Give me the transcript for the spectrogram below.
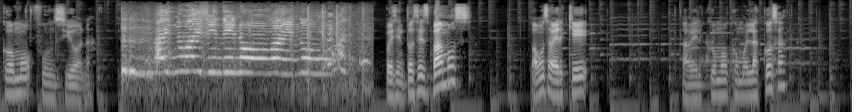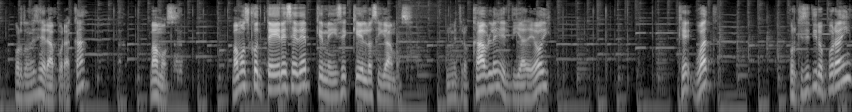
cómo funciona. ¡Ay, no! ¡Ay, Cindy, no! ¡Ay, no! Pues entonces vamos. Vamos a ver qué... A ver cómo, cómo es la cosa. ¿Por dónde será? ¿Por acá? Vamos. Vamos con TRCDEP que me dice que lo sigamos. Metrocable el día de hoy. ¿Qué? ¿What? ¿Por qué se tiró por ahí?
